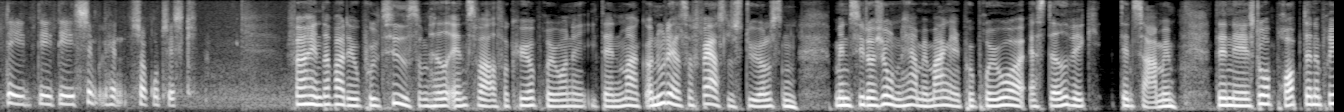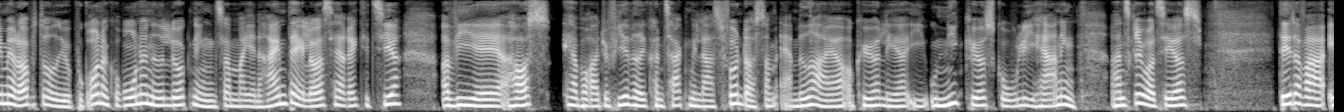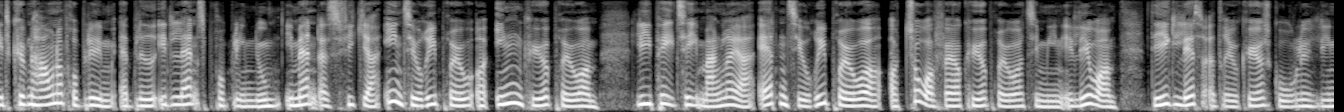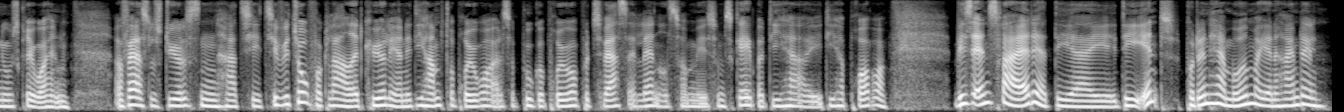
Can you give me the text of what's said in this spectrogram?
det, det, det er simpelthen så grotesk. Førhen der var det jo politiet, som havde ansvaret for køreprøverne i Danmark, og nu er det altså Færdselsstyrelsen. Men situationen her med mangel på prøver er stadigvæk den samme. Den øh, store prop, den er primært opstået jo på grund af coronanedlukningen, som Marianne Heimdal også her rigtigt siger. Og vi øh, har også her på Radio 4 været i kontakt med Lars Funder, som er medejer og kørelærer i Unik Køreskole i Herning. Og han skriver til os, det, der var et københavnerproblem, er blevet et landsproblem nu. I mandags fik jeg en teoriprøve og ingen køreprøver. Lige pt. mangler jeg 18 teoriprøver og 42 køreprøver til mine elever. Det er ikke let at drive køreskole lige nu, skriver han. Og Færdselsstyrelsen har til TV2 forklaret, at kørelærerne de hamstrer prøver, altså booker prøver på tværs af landet, som, øh, som skaber de her, øh, de her propper. Hvis ansvar er det, at det er, øh, det er endt på den her måde, Marianne Heimdal?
